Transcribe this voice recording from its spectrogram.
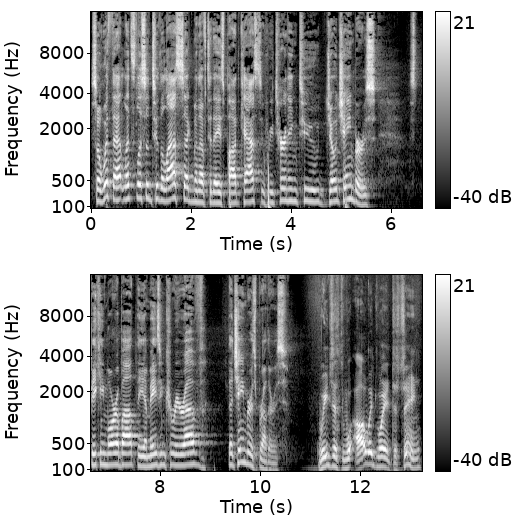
So, with that, let's listen to the last segment of today's podcast, returning to Joe Chambers, speaking more about the amazing career of the Chambers brothers. We just always wanted to sing,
